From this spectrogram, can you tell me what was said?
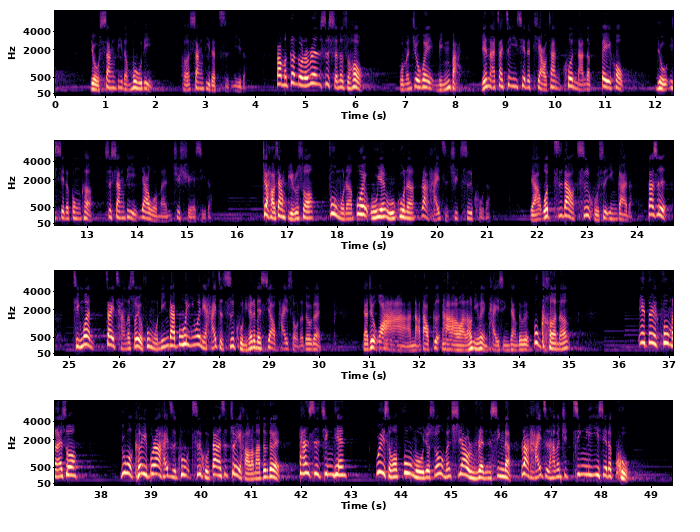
有上帝的目的和上帝的旨意的。当我们更多的认识神的时候，我们就会明白，原来在这一切的挑战困难的背后，有一些的功课是上帝要我们去学习的。就好像比如说。父母呢不会无缘无故呢让孩子去吃苦的，呀，我知道吃苦是应该的，但是，请问在场的所有父母，你应该不会因为你孩子吃苦，你会那边笑拍手的，对不对？呀，就哇拿到割他了嘛，然后你会很开心，这样对不对？不可能，因为对父母来说，如果可以不让孩子哭吃苦，当然是最好了嘛，对不对？但是今天。为什么父母有时候我们需要忍心的让孩子他们去经历一些的苦？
